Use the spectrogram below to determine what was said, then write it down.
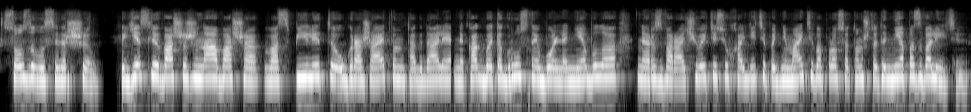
создал и совершил. Если ваша жена ваша вас пилит, угрожает вам и так далее, как бы это грустно и больно не было, разворачивайтесь, уходите, поднимайте вопрос о том, что это непозволительно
